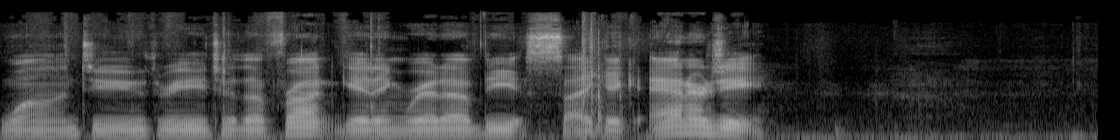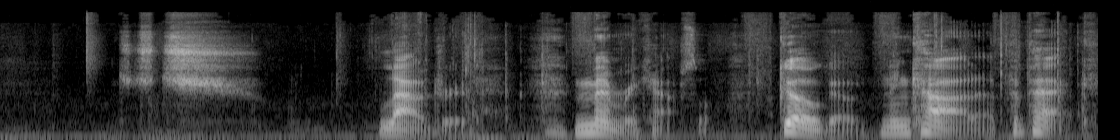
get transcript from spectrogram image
One, two, three to the front, getting rid of the psychic energy. Loudred. Memory capsule. Go-Go. Ninkata. Pepek.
